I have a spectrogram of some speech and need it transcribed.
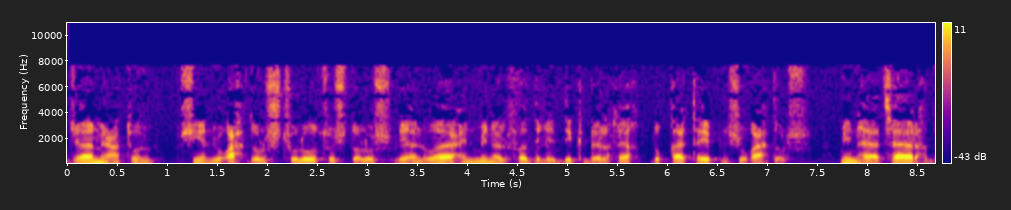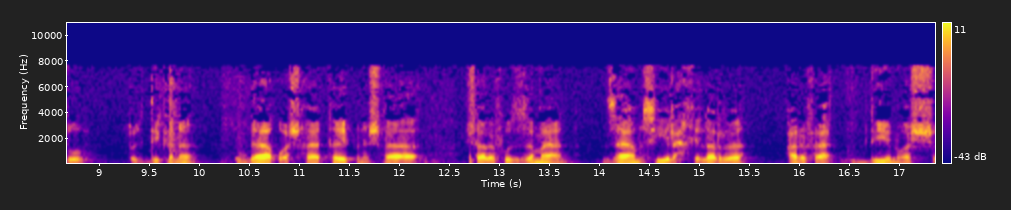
جامعة شين يؤحدلش تلو تشتلش لأنواع من الفضل ديك بالخيخ دقاتيب نشو أحدلش منها تارخ دو ديكنا داق وشخا تيب نشخاء شرف الزمان. زام سيلح خلر عرفات دين وش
